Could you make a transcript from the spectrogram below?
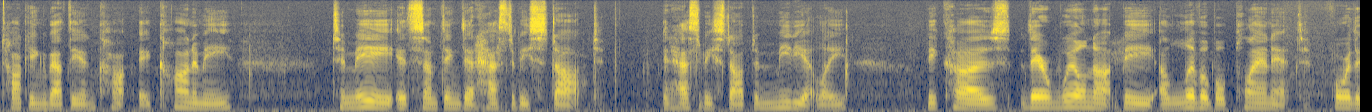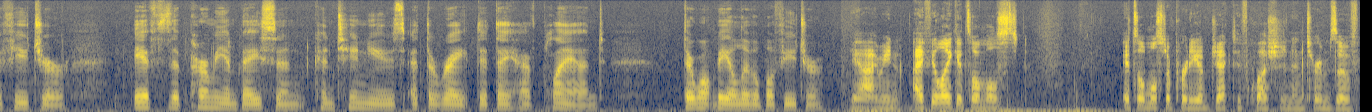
talking about the economy. To me, it's something that has to be stopped. It has to be stopped immediately because there will not be a livable planet for the future if the Permian Basin continues at the rate that they have planned. There won't be a livable future. Yeah, I mean, I feel like it's almost it's almost a pretty objective question in terms of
